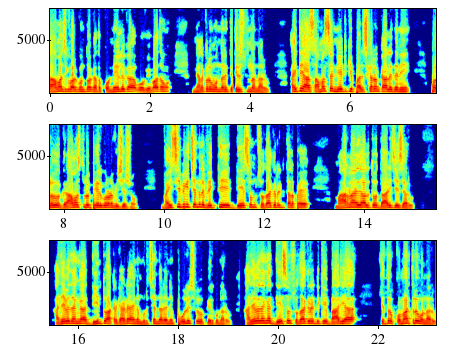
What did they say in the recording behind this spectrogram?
సామాజిక వర్గంతో గత కొన్నేళ్ళుగా ఓ వివాదం నెలకొని ఉందని తెలుస్తుందన్నారు. అయితే ఆ సమస్య నేటికి పరిష్కారం కాలేదని పలువురు గ్రామస్తులు పేర్కొనడం విశేషం. వైసీపీకి చెందిన వ్యక్తి దేశం సుధాకర్ రెడ్డి తలపై మారణాయుధాలతో దాడి చేశారు. అదేవిధంగా దీంతో అక్కడికక్కడే ఆయన మృతి చెందాడని పోలీసులు పేర్కొన్నారు. అదేవిధంగా దేశం సుధాకర్ రెడ్డికి భార్య ఇద్దరు కుమార్తెలు ఉన్నారు.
